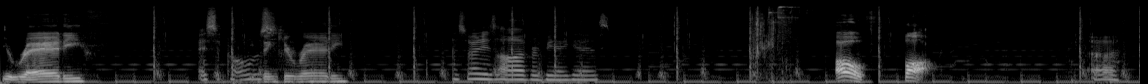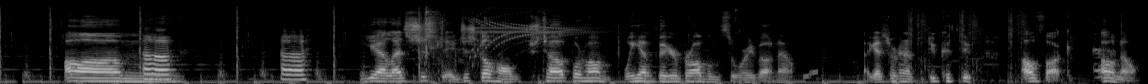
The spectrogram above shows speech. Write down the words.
You ready? I suppose. You think you're ready? As ready as I'll ever be, I guess. Oh, fuck. Uh, Um. Uh. uh, Yeah, let's just eh, just go home. Just teleport home. We have bigger problems to worry about now. I guess we're gonna have to do Cthulhu. Oh fuck. Oh no.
